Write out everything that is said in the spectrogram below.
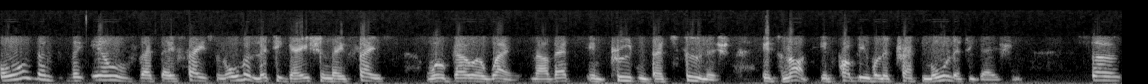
all the, the ills that they face and all the litigation they face will go away. Now, that's imprudent, that's foolish. It's not. It probably will attract more litigation. So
